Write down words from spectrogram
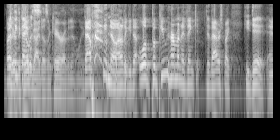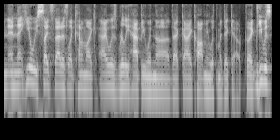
But I think the that Cable was guy doesn't care, evidently. That no, I don't think he does. Well, but Pee Wee Herman, I think to that respect, he did, and and that he always cites that as like kind of like I was really happy when uh, that guy caught me with my dick out. Like he was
